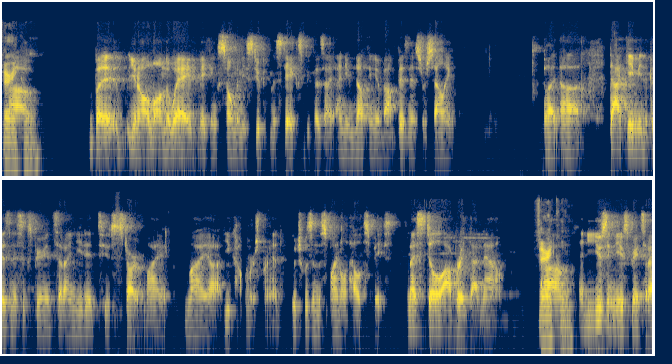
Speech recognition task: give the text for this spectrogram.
Very um, cool. but you know along the way making so many stupid mistakes because I, I knew nothing about business or selling but uh, that gave me the business experience that i needed to start my my uh, e-commerce brand which was in the spinal health space and i still operate that now Very Um, cool. and using the experience that i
